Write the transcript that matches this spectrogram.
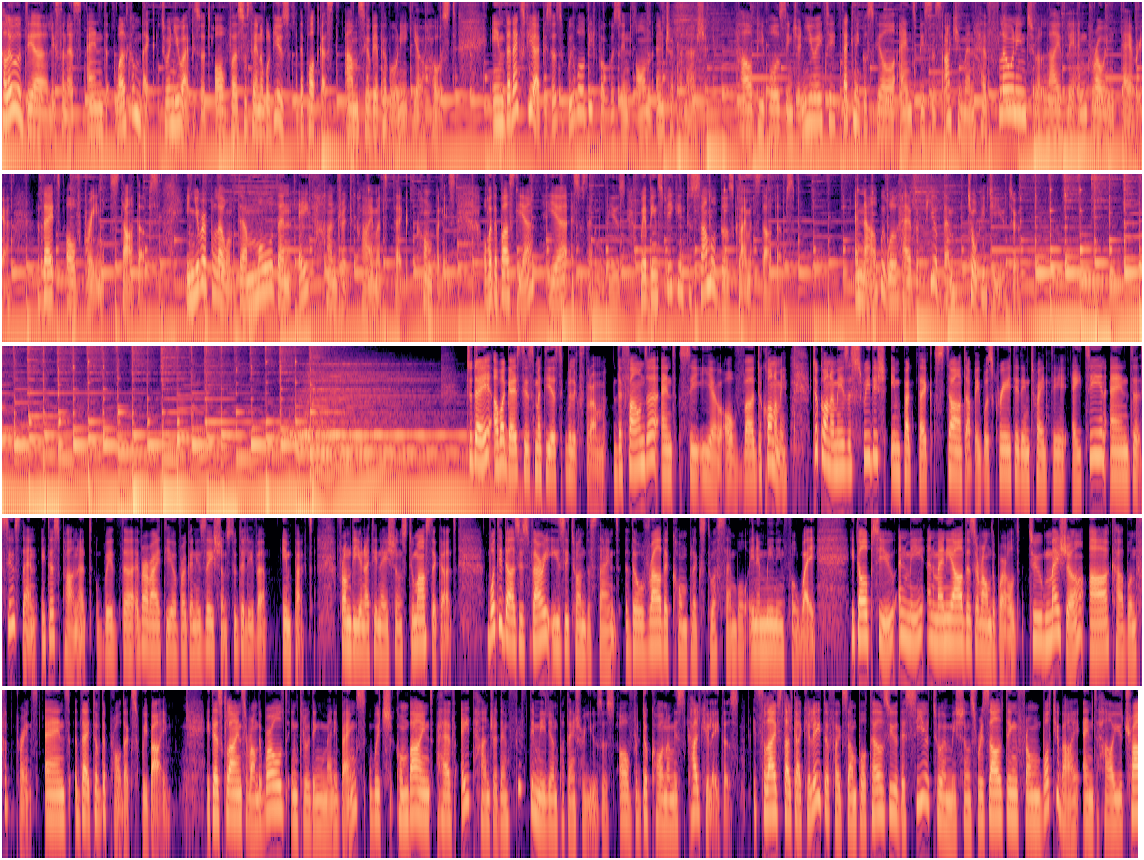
Hello, dear listeners, and welcome back to a new episode of uh, Sustainable Views, the podcast. I'm Silvia Pavoni, your host. In the next few episodes, we will be focusing on entrepreneurship, how people's ingenuity, technical skill, and business acumen have flown into a lively and growing area that of green startups. In Europe alone, there are more than 800 climate tech companies. Over the past year, here at Sustainable Views, we have been speaking to some of those climate startups. And now we will have a few of them talking to you too. Today, our guest is Mathias Wikström, the founder and CEO of uh, Doconomy. Doconomy is a Swedish impact tech startup. It was created in 2018, and uh, since then, it has partnered with uh, a variety of organizations to deliver impact, from the United Nations to MasterCard. What it does is very easy to understand, though rather complex to assemble in a meaningful way. It helps you and me and many others around the world to measure our carbon footprint and that of the products we buy. It has clients around the world, including many banks, which combined have 850 million potential users of Doconomy's calculators. Its lifestyle calculator, for example, tells you the CO2 emissions resulting from what you buy and how you travel.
